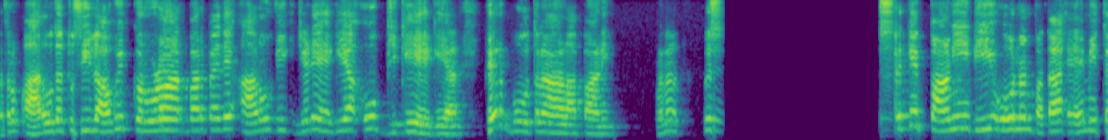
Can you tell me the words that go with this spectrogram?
ਮਤਲਬ ਆਰਓ ਦਾ ਤੁਸੀਂ ਲਾਓ ਵੀ ਕਰੋੜਾਂ ਅਰਬਾਂ ਰੁਪਏ ਦੇ ਆਰਓ ਵੀ ਜਿਹੜੇ ਹੈਗੇ ਆ ਉਹ ਵਿਕੇ ਹੈਗੇ ਆ। ਫਿਰ ਬੋਤਲਾਂ ਵਾਲਾ ਪਾਣੀ ਹਨਾ? ਇਸ ਕਰਕੇ ਪਾਣੀ ਦੀ ਉਹਨਾਂ ਨੂੰ ਪਤਾ ਅਹਿਮੀਅਤ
